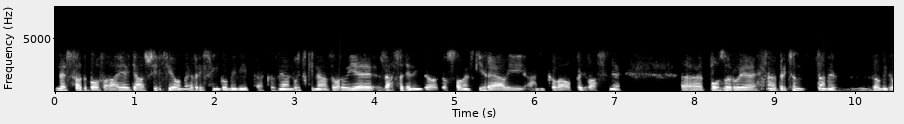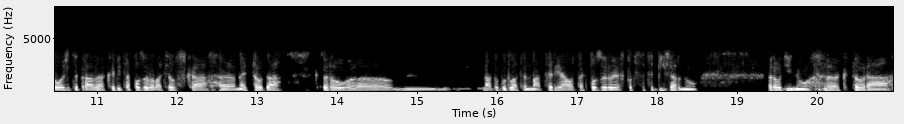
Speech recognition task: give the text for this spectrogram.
Nesvadbov a jej ďalší film Every Single Minute, ako znie anglický názor, je zasadený do, do slovenských reálí a Hníková opäť vlastne pozoruje, pričom tam je veľmi dôležité práve akoby tá pozorovateľská metóda, ktorou nadobudla ten materiál, tak pozoruje v podstate bizarnú rodinu, ktorá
